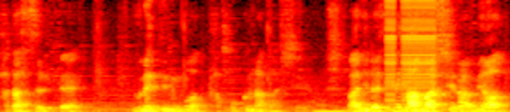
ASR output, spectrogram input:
받았을 때 눈에 띄는 건 다 볶은 아마씨예요. 음. 만일에 생 아마씨라면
